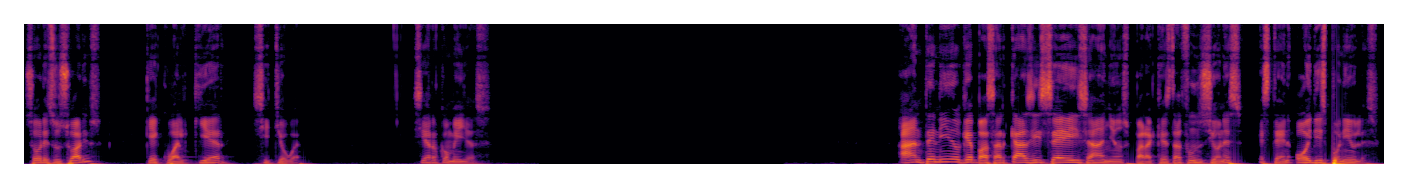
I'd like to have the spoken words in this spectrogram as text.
sobre sus usuarios que cualquier sitio web. Cierro comillas. Han tenido que pasar casi seis años para que estas funciones estén hoy disponibles.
